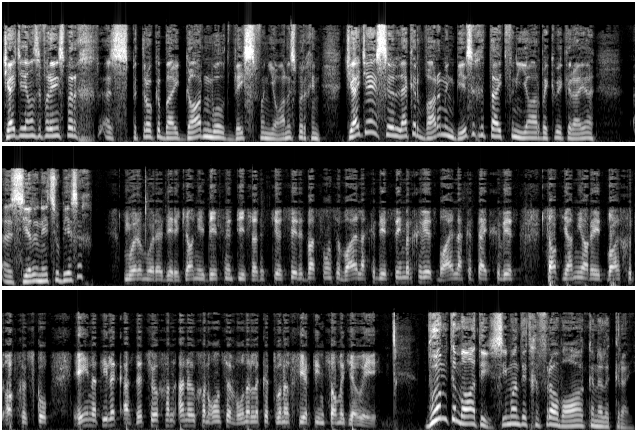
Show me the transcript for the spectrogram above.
JJ Jansen van Rensburg is betrokke by Garden World Wes van Johannesburg en JJ is so lekker warm en besige tyd van die jaar by kwekerye. Is julle net so besig? Môre môre Derek. Ja nee, definitief. Laat ek jou sê dit was vir ons 'n baie lekker Desember geweest, baie lekker tyd geweest. Selfs Januarie het baie goed afgeskop. En natuurlik as dit so gaan aanhou, gaan ons 'n wonderlike 2014 saam met jou hê. Boomtomaties. Iemand het gevra waar kan hulle kry?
